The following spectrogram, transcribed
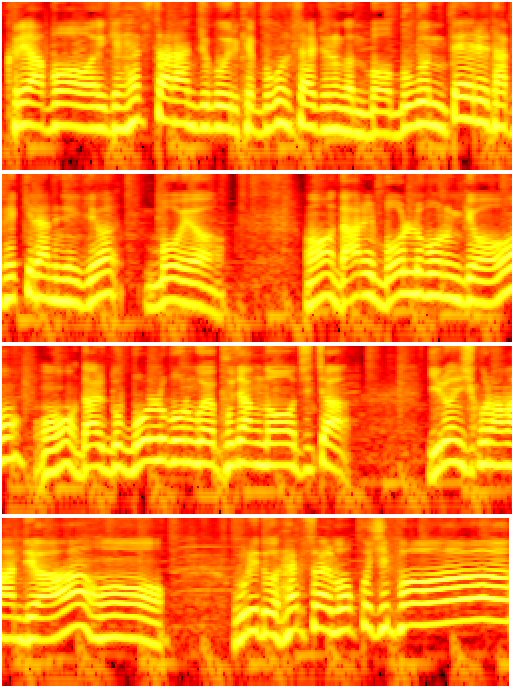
그래야 뭐 이렇게 햅쌀 안 주고 이렇게 묵은 쌀 주는 건 뭐 묵은 때를 다 베끼라는 얘기요? 뭐요? 어 나를 뭘로 보는겨? 어날 너 뭘로 보는 거야 부장 너 진짜 이런 식으로 하면 안 돼. 어 우리도 햅쌀 먹고 싶어.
